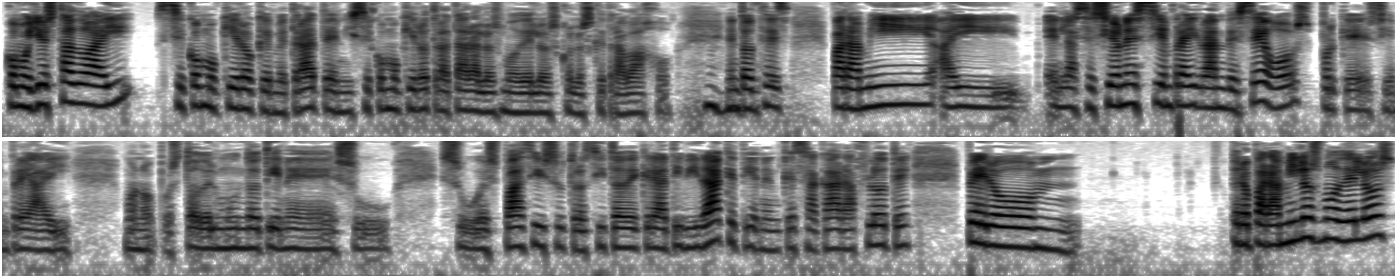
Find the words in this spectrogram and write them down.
como yo he estado ahí, sé cómo quiero que me traten y sé cómo quiero tratar a los modelos con los que trabajo. Uh -huh. Entonces, para mí hay, en las sesiones siempre hay grandes egos porque siempre hay, bueno, pues todo el mundo tiene su, su espacio y su trocito de creatividad que tienen que sacar a flote, pero, pero para mí los modelos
